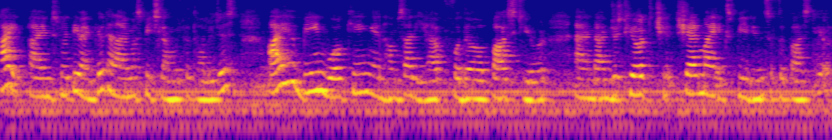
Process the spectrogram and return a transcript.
Hi, I'm Smruthi Venkat and I'm a speech language pathologist. I have been working in Hamsa Rehab for the past year and I'm just here to share my experience of the past year.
